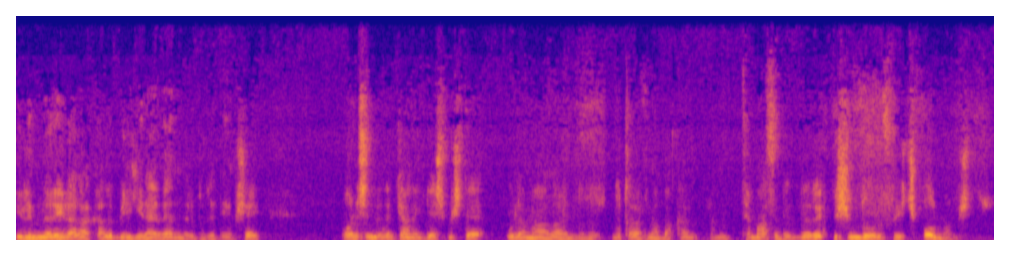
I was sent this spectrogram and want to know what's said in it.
ilimleriyle alakalı bilgilerdendir bu dediğim şey. Onun için dedim ki hani geçmişte ulemaların bunu bu tarafına bakan hani temas edilleri işin doğrusu hiç olmamıştır.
